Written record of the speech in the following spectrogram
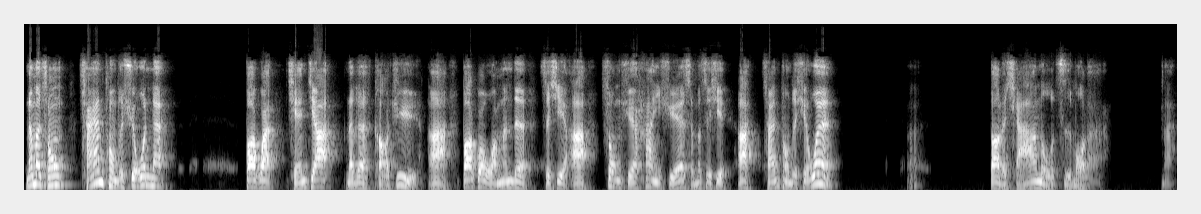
那么从传统的学问呢，包括钱家那个考据啊，包括我们的这些啊，宋学、汉学什么这些啊，传统的学问啊，到了强弩之末了啊，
